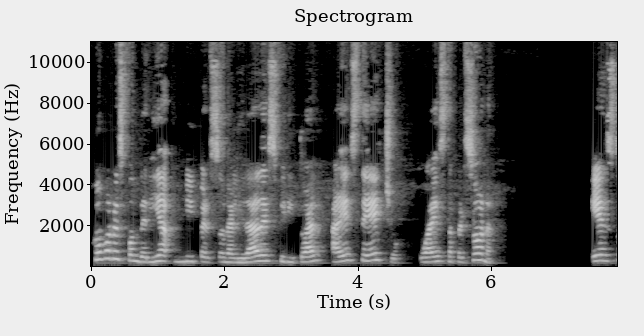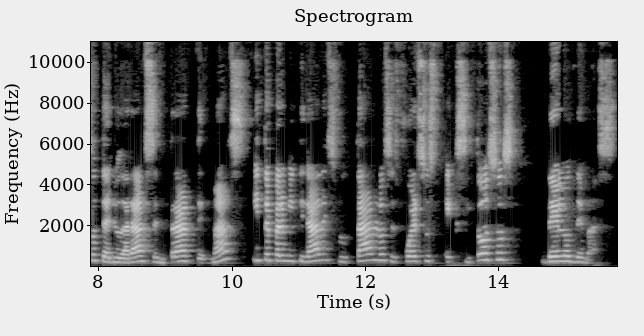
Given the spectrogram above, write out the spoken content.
¿Cómo respondería mi personalidad espiritual a este hecho o a esta persona? Esto te ayudará a centrarte más y te permitirá disfrutar los esfuerzos exitosos de los demás.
